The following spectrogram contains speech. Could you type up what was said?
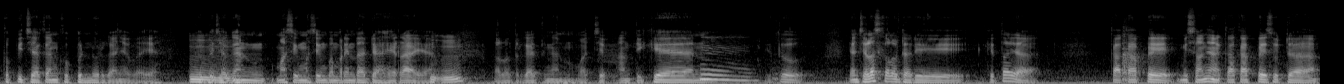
kebijakan gubernur kayaknya Pak ya. Kebijakan masing-masing pemerintah daerah ya. Kalau terkait dengan wajib antigen itu yang jelas kalau dari kita ya KKP misalnya KKP sudah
